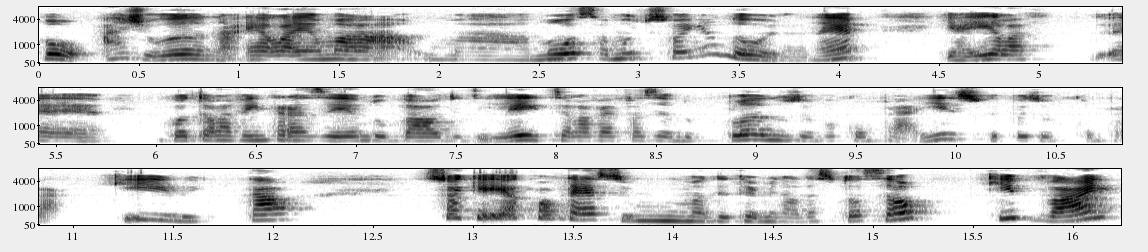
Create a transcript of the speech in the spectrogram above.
Bom, a Joana, ela é uma, uma moça muito sonhadora, né? E aí ela, é, enquanto ela vem trazendo o balde de leite, ela vai fazendo planos, eu vou comprar isso, depois eu vou comprar aquilo e tal. Só que aí acontece uma determinada situação que vai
